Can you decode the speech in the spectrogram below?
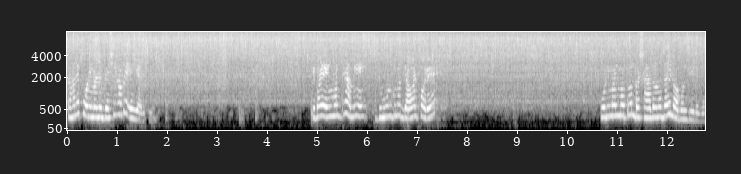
তাহলে পরিমাণে বেশি হবে এই আর কি। এবার এর মধ্যে আমি ডুমুরগুলো দেওয়ার পরে পরিমাণ মতন বা স্বাদ অনুযায়ী লবণ দিয়ে দেবো।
